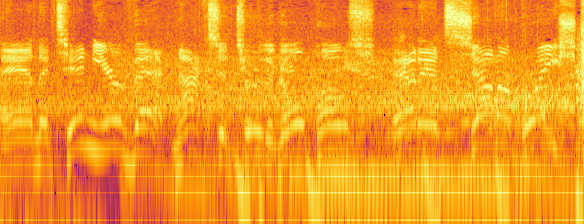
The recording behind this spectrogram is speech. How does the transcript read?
And the 10-year vet knocks it through the goalpost, and it's celebration.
